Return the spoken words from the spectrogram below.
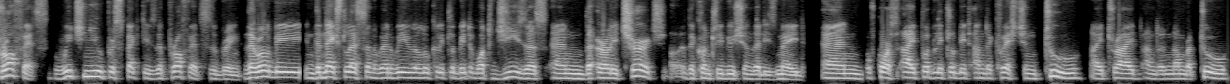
prophets, which new perspectives the prophets bring. There will be in the next lesson when we will look a little bit what Jesus and the early church, uh, the contribution that is made. And of course, I put a little bit under question two. I tried under number two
